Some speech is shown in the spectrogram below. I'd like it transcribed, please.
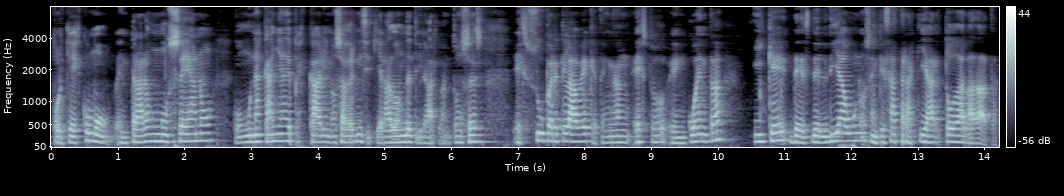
porque es como entrar a un océano con una caña de pescar y no saber ni siquiera dónde tirarla. Entonces es súper clave que tengan esto en cuenta y que desde el día 1 se empieza a traquear toda la data.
